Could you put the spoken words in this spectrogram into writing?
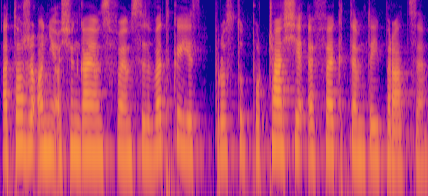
a to, że oni osiągają swoją sylwetkę, jest po prostu po czasie efektem tej pracy.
